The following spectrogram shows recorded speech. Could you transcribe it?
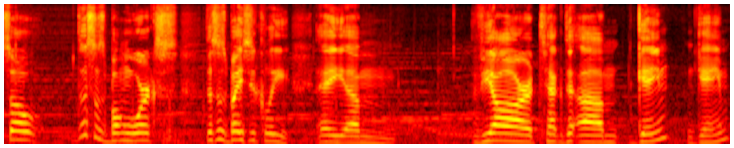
So, this is Boneworks. This is basically a um, VR tech um, game. Game.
